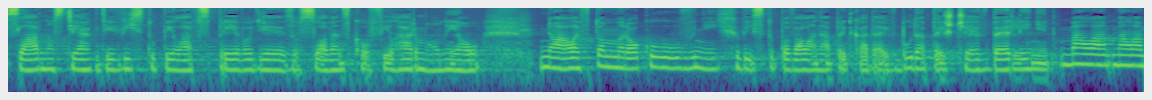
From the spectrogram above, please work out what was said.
slávnostiach, kde vystúpila v sprievode so Slovenskou filharmóniou. No ale v tom roku v nich vystupovala napríklad aj v Budapešti, aj v Berlíne. Mala, mala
